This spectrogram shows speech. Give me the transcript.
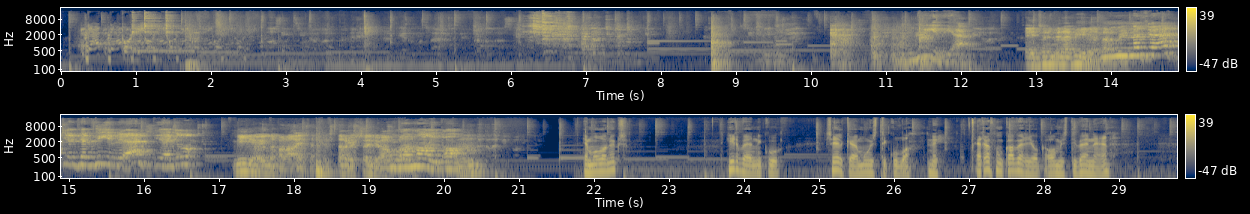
Viiliä. Ei se nyt enää viiniä tarvii. Mä syön äkkiä sen viiliä äkkiä, joo. Viini on iltapalaa, ei sitä, sitä tarvitse söisyä Mulla on aamulla. maitoa. Mm. Ja mulla on yksi hirveän niin kuin selkeä muistikuva. Niin. Eräs mun kaveri, joka omisti veneen,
